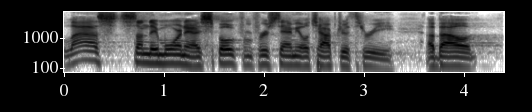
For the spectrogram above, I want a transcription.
last Sunday morning, I spoke from 1 Samuel chapter 3 about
